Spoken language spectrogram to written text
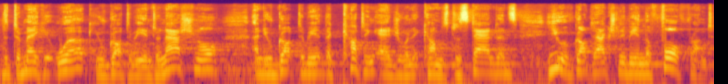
that to make it work, you've got to be international and you've got to be at the cutting edge when it comes to standards. You have got to actually be in the forefront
